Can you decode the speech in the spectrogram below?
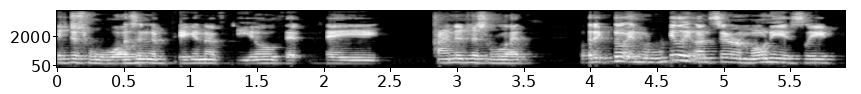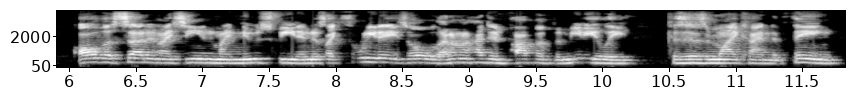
it just wasn't a big enough deal that they kind of just let let it go. And really unceremoniously, all of a sudden, I see in my news feed, and it's like three days old. I don't know how it didn't pop up immediately because this is my kind of thing.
